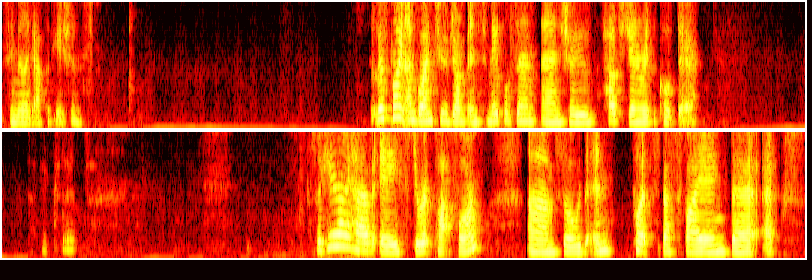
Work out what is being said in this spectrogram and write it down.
Simulink applications. At this point, I'm going to jump into MapleSim and show you how to generate the code there. Exit. So here I have a Stewart platform. Um, so with the input specifying the X,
